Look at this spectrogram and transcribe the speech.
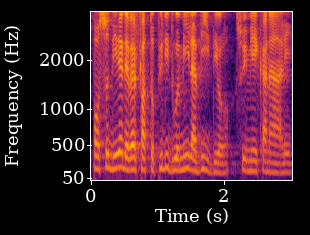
posso dire di aver fatto più di 2000 video sui miei canali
